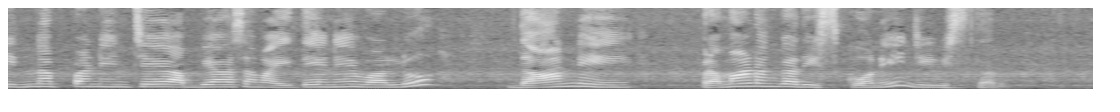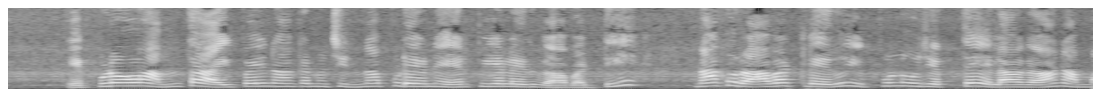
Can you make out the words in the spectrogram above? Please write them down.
చిన్నప్పటి నుంచే అభ్యాసం అయితేనే వాళ్ళు దాన్ని ప్రమాణంగా తీసుకొని జీవిస్తారు. ఎప్పుడో అంతా అయిపోయినాక నువ్వు చిన్నప్పుడే నేర్పియలేదు కాబట్టి నాకు రావట్లేదు. ఇప్పుడు నువ్వు చెప్తే ఎలాగా నమ్మ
